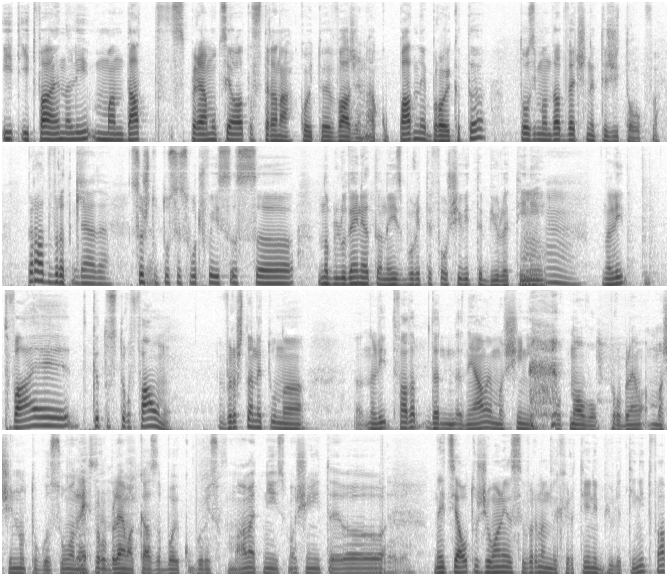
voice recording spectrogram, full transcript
И, и това е нали, мандат спрямо цялата страна, който е важен. Ако падне бройката, този мандат вече не тежи толкова. Правят врътки. Да, да. Същото се случва и с а, наблюденията на изборите, фалшивите бюлетини. М. Нали, това е катастрофално. Връщането на нали, това да, да, да нямаме машини отново проблема, машинното гласуване е проблема, каза Бойко Борисов. Мамет ние с машините. А, да, да. не цялото желание да се върнем на хартиени бюлетини, това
